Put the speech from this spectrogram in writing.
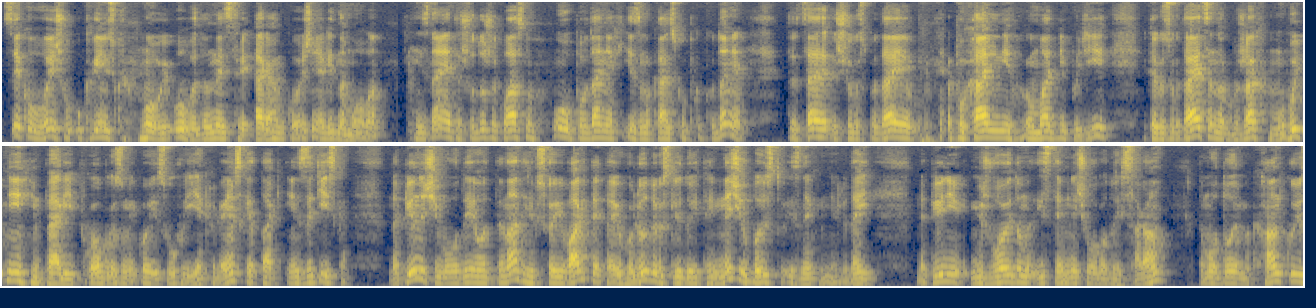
Цикл вийшов українською мовою у видавництві РМ колишня рідна мова. І знаєте, що дуже класно у оповіданнях із Маканського прикордоння, то це, що розповідає епохальні громадні події, які розгортаються на рубежах могутньої імперії, прообразом якої слугує як Римська, так і Інзатійська. На півночі молодий лейтенант гірської варти та його люди розслідують таємничі вбивства і зникнення людей на півдні між воїдом із таємничого роду і сарам, та молодою Мекханкою,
